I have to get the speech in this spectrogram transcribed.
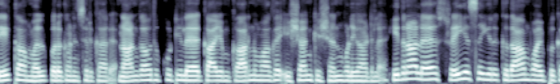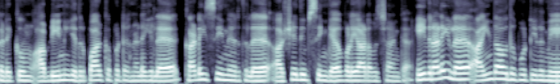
சேர்க்காமல் புறக்கணிச்சிருக்காரு. நான்காவது போட்டியில காயம் காரணமாக இஷான் கிஷன் விளையாடல. இதனால ஸ்ரேயஸ் ஐயருக்கு தான் வாய்ப்பு கிடைக்கும் அப்படின்னு எதிர்பார்க்கப்பட்ட நிலையில கடைசி நேரத்துல அஷதீப் சிங்க விளையாட வச்சாங்க. இந்த நிலையில ஐந்தாவது போட்டியிலுமே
